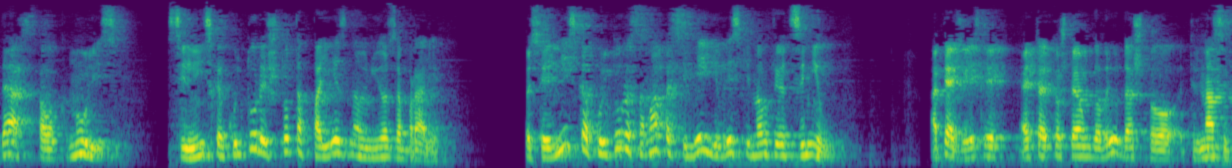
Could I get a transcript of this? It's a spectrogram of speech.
да, столкнулись с эллинистской культурой, что-то полезное у нее забрали. То есть эллинистская культура сама по себе, еврейский народ ее ценил. Опять же, если это то, что я вам говорил, да, что 13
